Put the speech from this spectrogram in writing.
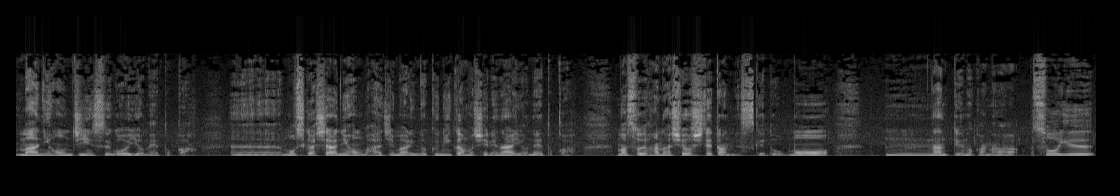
まあ日本人すごいよねとか、もしかしたら日本が始まりの国かもしれないよねとか、まあそういう話をしてたんですけども、うん、なんていうのかな、そういう、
